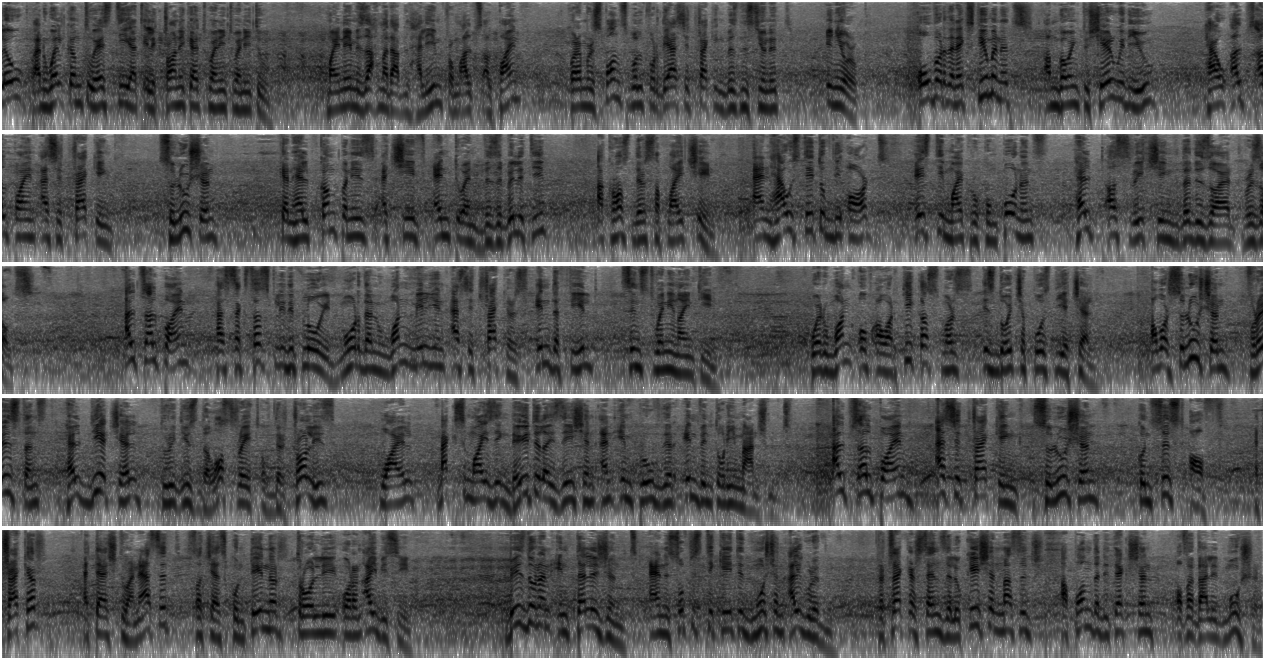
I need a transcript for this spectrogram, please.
Hello and welcome to ST at Electronica 2022. My name is Ahmed Abdel Halim from Alps Alpine, where I'm responsible for the asset tracking business unit in Europe. Over the next few minutes, I'm going to share with you how Alps Alpine asset tracking solution can help companies achieve end-to-end visibility across their supply chain and how state-of-the-art ST micro components helped us reaching the desired results. Alps Alpine has successfully deployed more than 1 million asset trackers in the field since 2019, where one of our key customers is Deutsche Post DHL. Our solution, for instance, helped DHL to reduce the loss rate of their trolleys while maximizing the utilization and improve their inventory management. Alps Alpine asset tracking solution consists of a tracker attached to an asset such as container, trolley or an IBC. Based on an intelligent and sophisticated motion algorithm, the tracker sends a location message upon the detection of a valid motion.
